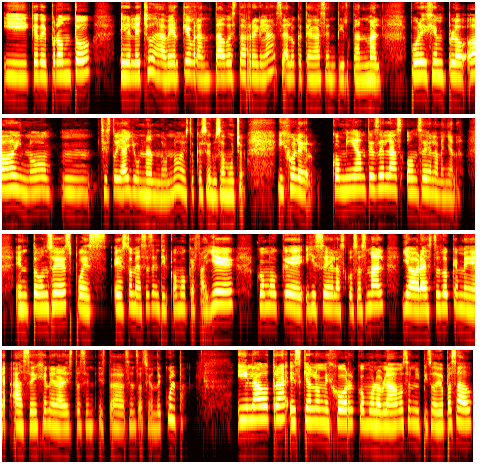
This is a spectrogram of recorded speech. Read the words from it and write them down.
y que de pronto el hecho de haber quebrantado esta regla sea lo que te haga sentir tan mal. Por ejemplo, ay, no, mm, si estoy ayunando, ¿no? Esto que se usa mucho. Híjole, comí antes de las 11 de la mañana. Entonces, pues esto me hace sentir como que fallé, como que hice las cosas mal y ahora esto es lo que me hace generar esta, esta sensación de culpa. Y la otra es que a lo mejor, como lo hablábamos en el episodio pasado,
